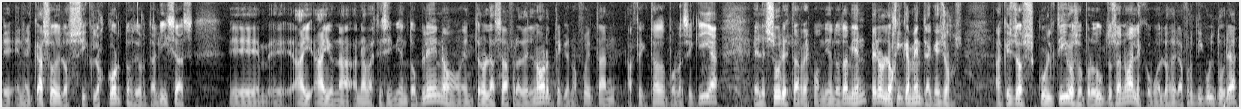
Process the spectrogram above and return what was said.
en el caso de los ciclos cortos de hortalizas eh, eh, hay, un abastecimiento pleno, entró la zafra del norte que no fue tan afectado por la sequía, el sur está respondiendo también, pero lógicamente aquellos, aquellos cultivos o productos anuales como los de la fruticultura,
